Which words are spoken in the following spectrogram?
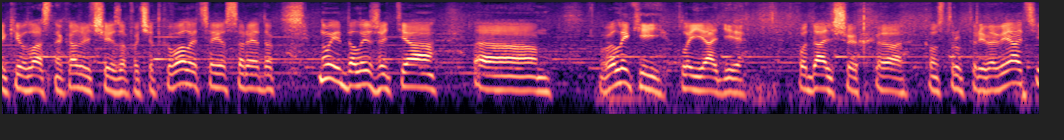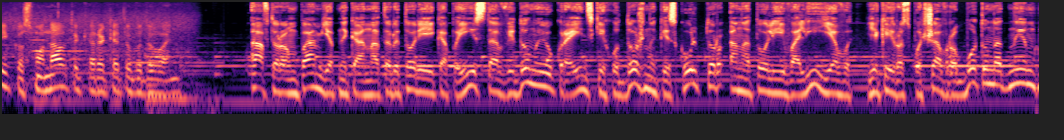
які, власне кажучи, започаткували цей осередок. Ну і дали життя е, великій плеяді подальших е, конструкторів авіації, космонавтики, ракетобудування. Автором пам'ятника на території КПІ став відомий український художник і скульптор Анатолій Валієв, який розпочав роботу над ним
